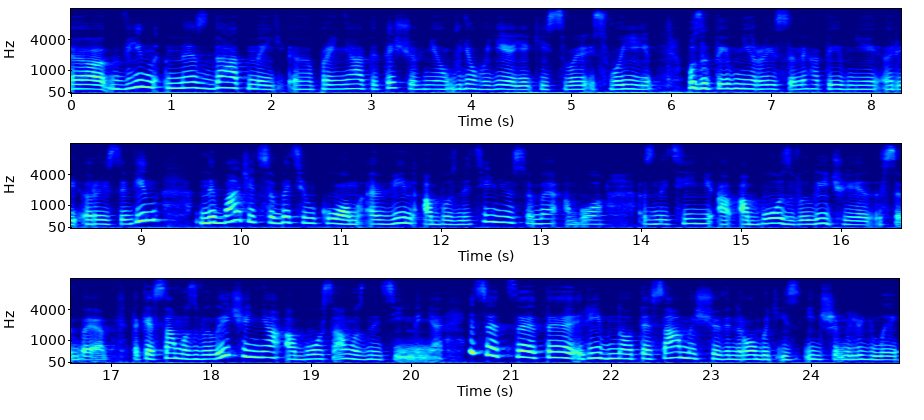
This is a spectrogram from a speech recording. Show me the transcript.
Е, Він не здатний е, прийняти те, що в нього, є якісь свої, позитивні риси, негативні риси. Він не бачить себе цілком. Він або знецінює себе, або знецінює, або звеличує себе. Таке самозвеличення або самознецінення. І це, це те рівно те саме, що він робить із іншими людьми.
